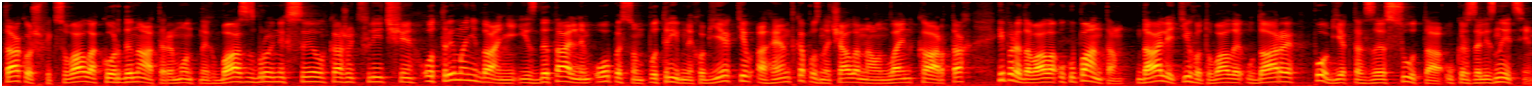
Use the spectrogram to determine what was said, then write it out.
Також фіксувала координати ремонтних баз збройних сил, кажуть слідчі. Отримані дані із детальним описом потрібних об'єктів агентка позначала на онлайн-картах і передавала окупантам. Далі ті готували удари по об'єктах ЗСУ та Укрзалізниці.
